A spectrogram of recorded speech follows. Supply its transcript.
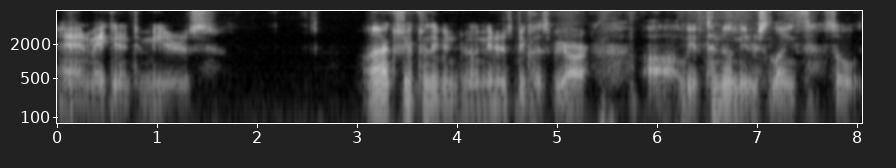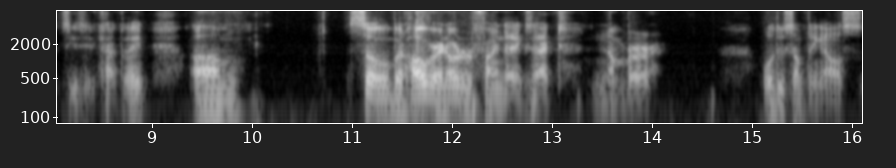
and make it into meters. Actually, I can leave it in millimeters because we are uh, we have 10 millimeters length, so it's easy to calculate. Um, so, but however, in order to find that exact number, we'll do something else.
